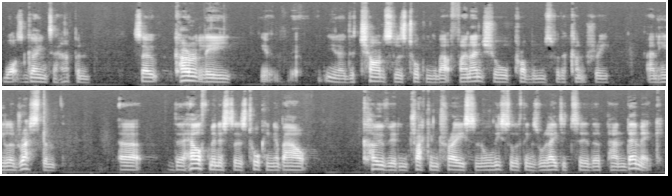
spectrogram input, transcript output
what's going to happen. So currently you know, the Chancellor is talking about financial problems for the country and he'll address them. Uh, the Health Minister is talking about COVID and track and trace and all these sort of things related to the pandemic.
